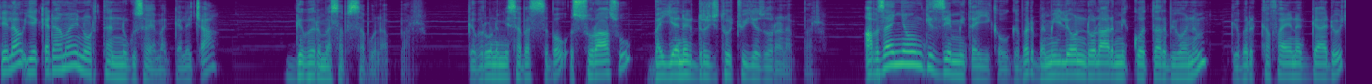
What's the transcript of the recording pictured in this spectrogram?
ሌላው የቀዳማዊ ኖርተን ንጉሣዊ መገለጫ ግብር መሰብሰቡ ነበር። ግብሩን የሚሰበስበው እሱ ራሱ በየንግድ ድርጅቶቹ እየዞረ ነበር። አብዛኛውን ጊዜ የሚጠይቀው ግብር በሚሊዮን ዶላር የሚቆጠር ቢሆንም ግብር ከፋይ ነጋዴዎች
